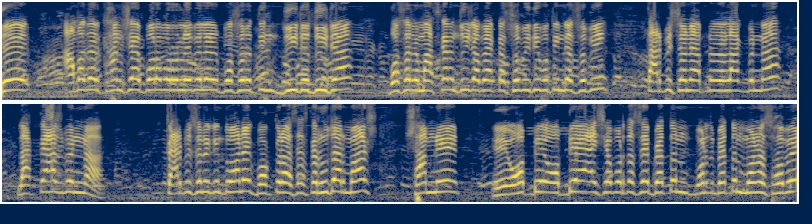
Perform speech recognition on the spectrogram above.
যে আমাদের খান সাহেব বড় বড় লেভেলের বছরে তিন, দুইটা দুইটা, বছরের মাঝখানে দুইটা বা একটা ছবি দিব, তিনটা ছবি। তার পিছনে আপনারা লাগবেন না, লাগতে আসবেন না। তার পিছনে কিন্তু অনেক ভক্তরা আছে। আজকে রোজার মাস, সামনে অফ ডে অফ ডে আইসা পড়তেছে, বেতন বেতন বোনাস হবে।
